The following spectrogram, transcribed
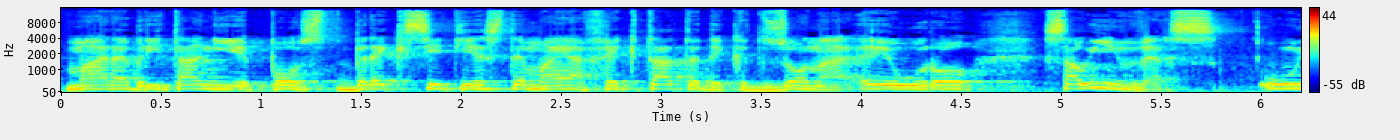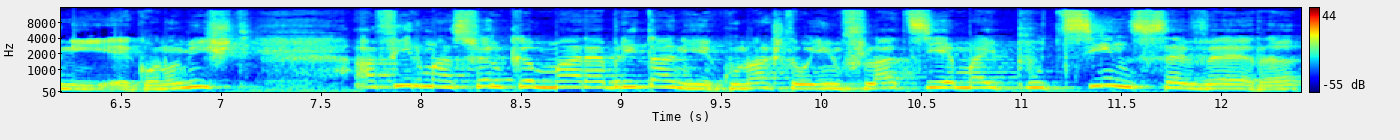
Marea Britanie post-Brexit este mai afectată decât zona euro sau invers. Unii economiști afirmă astfel că Marea Britanie cunoaște o inflație mai puțin severă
